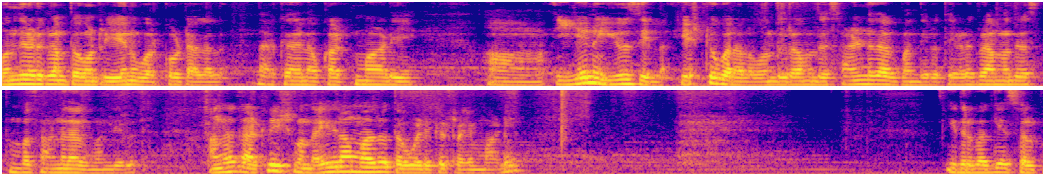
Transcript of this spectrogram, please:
ಒಂದೆರಡು ಗ್ರಾಮ್ ತೊಗೊಂಡ್ರೆ ಏನೂ ವರ್ಕೌಟ್ ಆಗಲ್ಲ. ಯಾಕಂದರೆ ನಾವು ಕಟ್ ಮಾಡಿ ಏನು ಯೂಸ್ ಇಲ್ಲ. ಎಷ್ಟು ಬರಲ್ಲ. ಒಂದು ಗ್ರಾಮ್ ಅಂದರೆ ಸಣ್ಣದಾಗಿ ಬಂದಿರುತ್ತೆ. ಎರಡು ಗ್ರಾಮ್ ಅಂದರೆ ತುಂಬ ಸಣ್ಣದಾಗಿ ಬಂದಿರುತ್ತೆ. ಹಂಗಾಗಿ ಅಟ್ಲೀಸ್ಟ್ ಒಂದು ಐದು ಗ್ರಾಮ್ ಆದರೂ ತೊಗೊಳ್ಳಿಕ್ಕೆ ಟ್ರೈ ಮಾಡಿ. ಇದ್ರ ಬಗ್ಗೆ ಸ್ವಲ್ಪ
